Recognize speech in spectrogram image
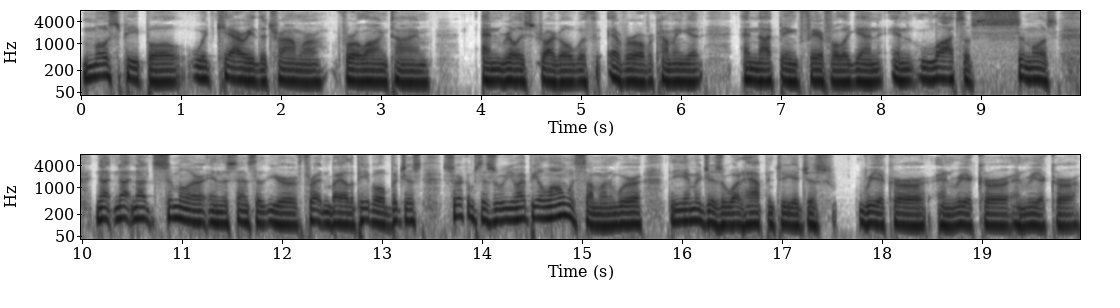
Most people would carry the trauma for a long time and really struggle with ever overcoming it and not being fearful again in lots of similar not not not similar in the sense that you're threatened by other people but just circumstances where you might be alone with someone where the images of what happened to you just reoccur and reoccur and reoccur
